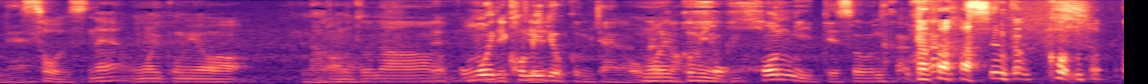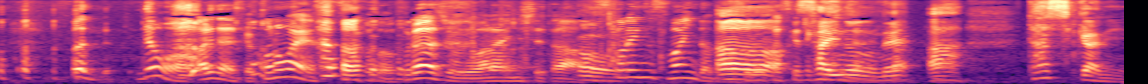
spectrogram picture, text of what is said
ね。そうですね。思い込みはなるほどな。え思い込み力みたいな。思い込み力。本にいてそうな感じのこの。まあででもあれじゃないですか。この前それこそフラージオで笑いにしてたうん。ストレングスファインダーとかそれを助けてくれるじゃないですか。ね。あ確かに、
